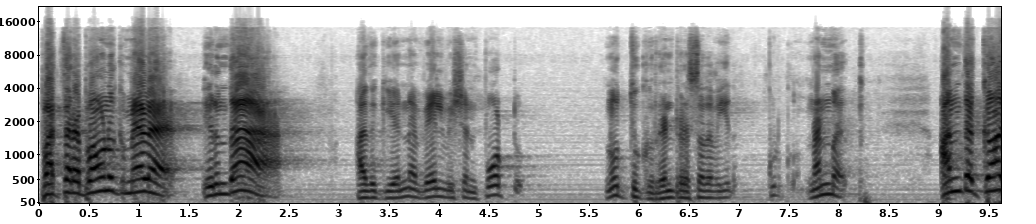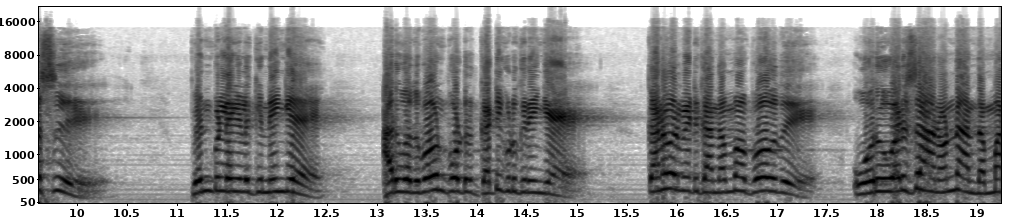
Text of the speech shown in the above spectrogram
பத்தரை பவுனுக்கு மேலே இருந்தால் அதுக்கு என்ன வேல் விஷன் போட்டு நூற்றுக்கு ரெண்டரை சதவீதம் கொடுக்கும். நன்மை அந்த காசு பெண் பிள்ளைகளுக்கு நீங்கள் அறுபது பவுன் போட்டு கட்டி கொடுக்குறீங்க. கணவர் வீட்டுக்கு அந்த அம்மா போகுது. ஒரு வருஷம் ஆனோன்னு அந்த அம்மா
